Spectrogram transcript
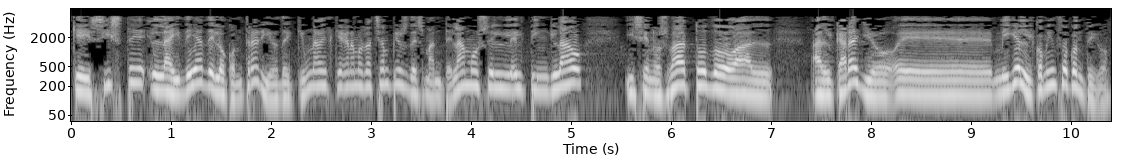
que existe la idea de lo contrario, de que una vez que ganamos la Champions desmantelamos el, tinglao y se nos va todo al, al carallo. Eh, Miguel, comienzo contigo.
